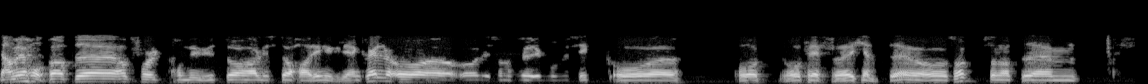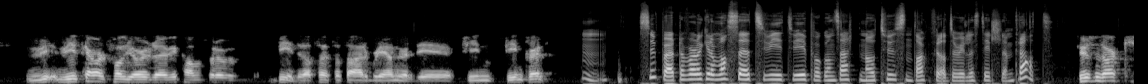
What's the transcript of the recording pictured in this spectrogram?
Ja, men Jeg håper at, uh, at, folk kommer ut og har lyst til å ha det hyggelig en kveld. Og, og liksom høre god musikk og, og, og treffe kjente og sånn. Sånn at um, vi, vi, skal i hvert fall gjøre det vi kan for å bidra til at dette blir en veldig fin, fin kveld. Mm. Supert. Da får dere masse tvi-tvi på konserten, og tusen takk for at du ville stille en prat. Tusen takk.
